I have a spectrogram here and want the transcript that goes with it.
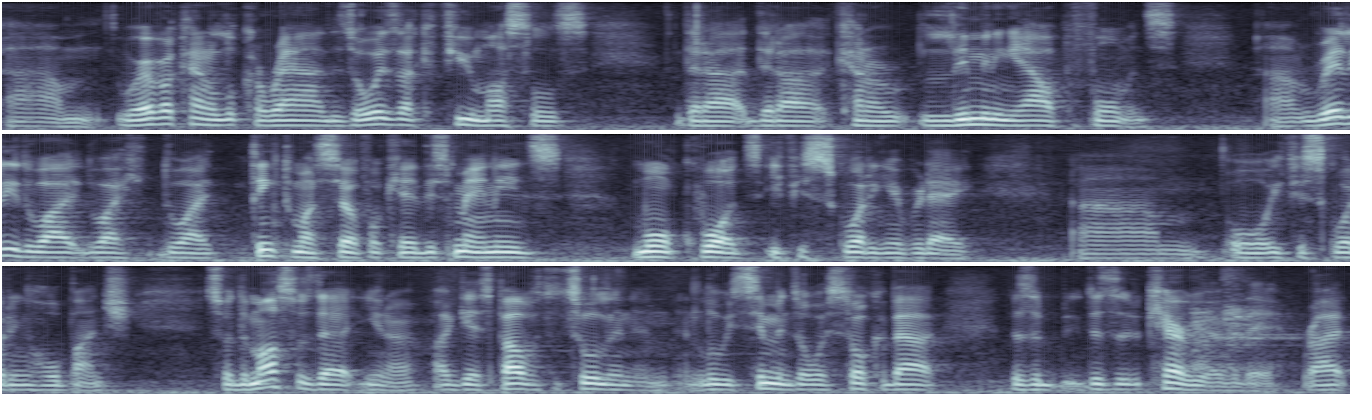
Um, wherever I kind of look around, there's always like a few muscles that are that are kind of limiting our performance. Um, rarely do I do I do I think to myself, okay, this man needs more quads if he's squatting every day um, or if you're squatting a whole bunch. So the muscles that you know, I guess Pavel Tsatsouline and, and Louie Simmons always talk about, there's a there's a carryover there, right?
